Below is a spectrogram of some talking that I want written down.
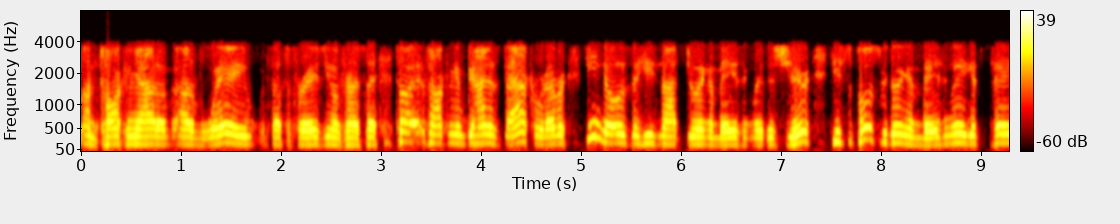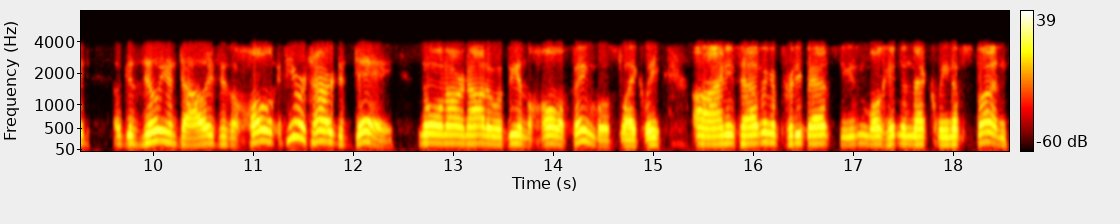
I'm talking out of out of way, if that's a phrase, you know, I'm trying to say, talk, talking him behind his back or whatever. He knows that he's not doing amazingly this year. He's supposed to be doing amazingly. He gets paid a gazillion dollars. He's a hall. If he retired today, Nolan Arenado would be in the Hall of Fame most likely. Uh, and he's having a pretty bad season while hitting in that cleanup spot. And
